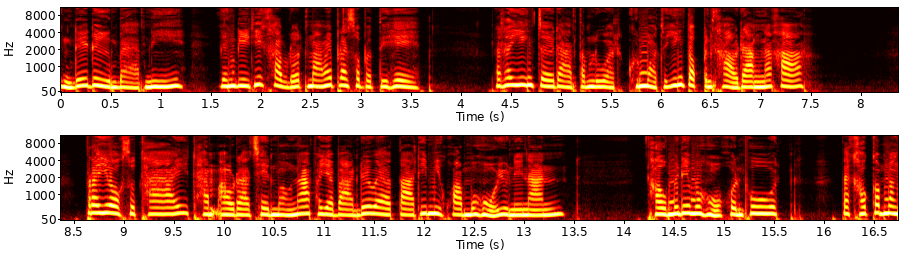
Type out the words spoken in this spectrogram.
ถึงได้ดื่มแบบนี้ ยังดีที่ขับรถมาไม่ประสบอุบัติเหตุแล้วถ้ายิ่งเจอด่านตำรวจ คุณหมอจะยิ่งตกเป็นข่าวดังนะคะ ประโยคสุดท้ายทำเอาราเชนมองหน้าพยาบาลด้วยแววตาที่มีความโมโหอยู่ในนั้น เขาไม่ได้โมโหคนพูด แต่เขากำลัง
